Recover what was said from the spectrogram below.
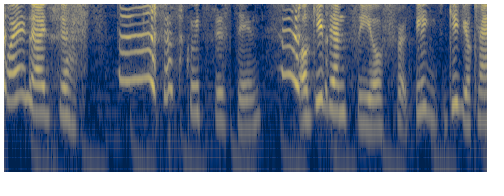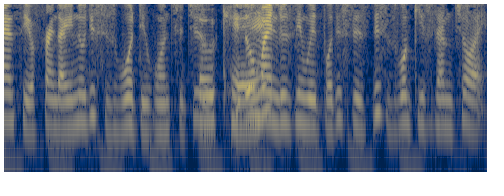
Why not just? Just quit this thing, or give them to your fr- give give your clients to your friend that you know this is what they want to do. Okay. they don't mind losing weight, but this is this is what gives them joy.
